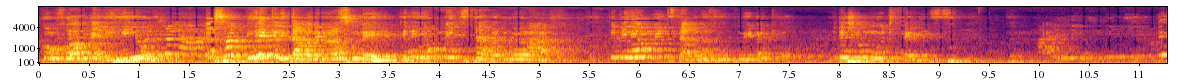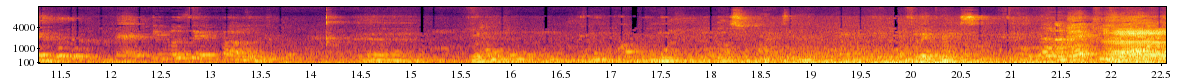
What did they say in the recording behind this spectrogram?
Conforme ele riu, eu sabia que ele estava ali no nosso meio, que ele realmente estava do meu lado, que ele realmente estava dançando comigo. Aquilo me deixou muito feliz. Ai, gente. E você, Paulo? É, eu não, eu não, eu não, não danço mais, né? Com frequência. Como é que é?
